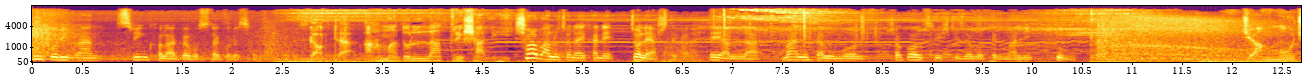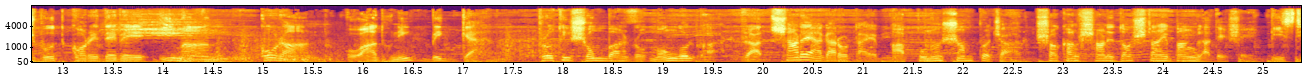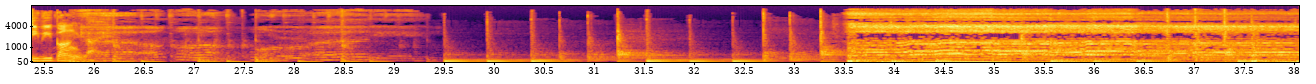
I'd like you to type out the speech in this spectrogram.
কি পরিমাণ শৃঙ্খলার ব্যবস্থা করেছেন। ডক্টর আহমদুল্লাহ ত্রিশালী। সব আলোচনা এখানে চলে আসতে পারে। হে আল্লাহ মালিক আল মোল সকল সৃষ্টি জগতের মালিক তুমি। যা মজবুত করে দেবে ইমান কোরআন ও আধুনিক বিজ্ঞান। প্রতি সোমবার ও মঙ্গলবার রাত সাড়ে এগারোটায় বা পুনঃ সম্প্রচার সকাল সাড়ে দশটায় বাংলাদেশে। টিভি বাংলায়।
